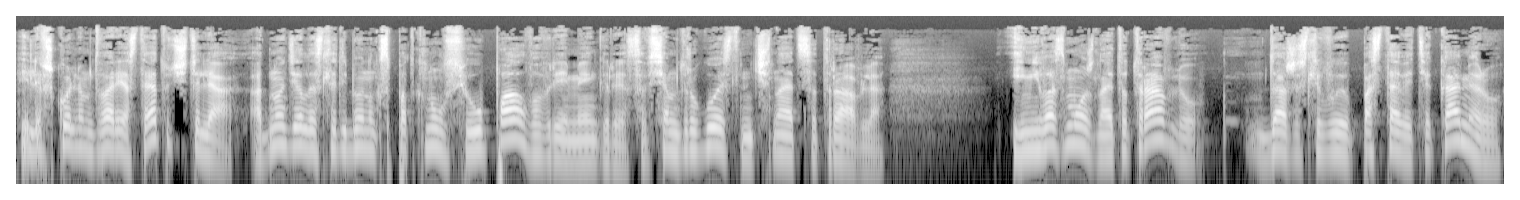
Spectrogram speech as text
Или в школьном дворе стоят учителя. Одно дело, если ребенок споткнулся и упал во время игры, совсем другое, если начинается травля. И невозможно эту травлю, даже если вы поставите камеру,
